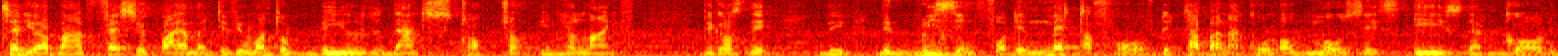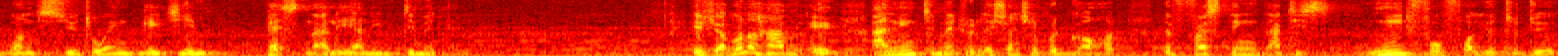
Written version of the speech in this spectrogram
tell you about first requirement if you want to build that structure in your life because the, the, the reason for the metaphor of the tabernacle of moses is that god wants you to engage him personally and intimately if you're going to have a, an intimate relationship with God, the first thing that is needful for you to do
